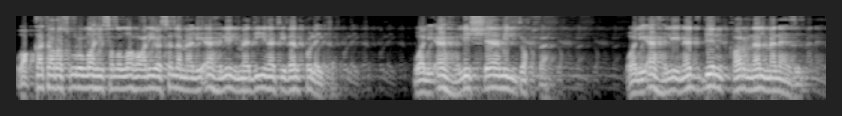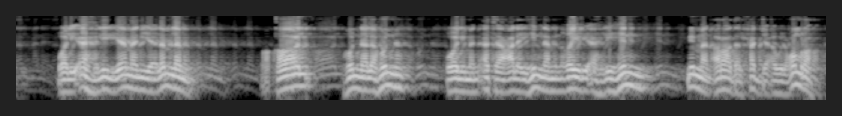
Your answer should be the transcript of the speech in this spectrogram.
وقت رسول الله صلى الله عليه وسلم لأهل المدينة ذا الحليفة ولأهل الشام الجحفة ولأهل نجد قرن المنازل ولأهل اليمن يلملم وقال هن لهن ولمن أتى عليهن من غير أهلهن ممن أراد الحج أو العمرة.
